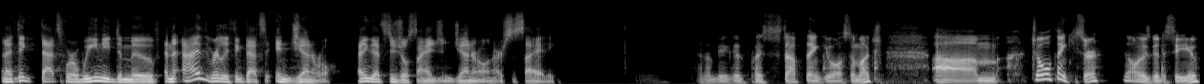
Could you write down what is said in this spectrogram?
And i think that's where we need to move. And i really think that's in general. I think that's digital signage in general in our society. That'll be a good place to stop. Thank you all so much. Um, joel thank you sir. Always good to see you.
